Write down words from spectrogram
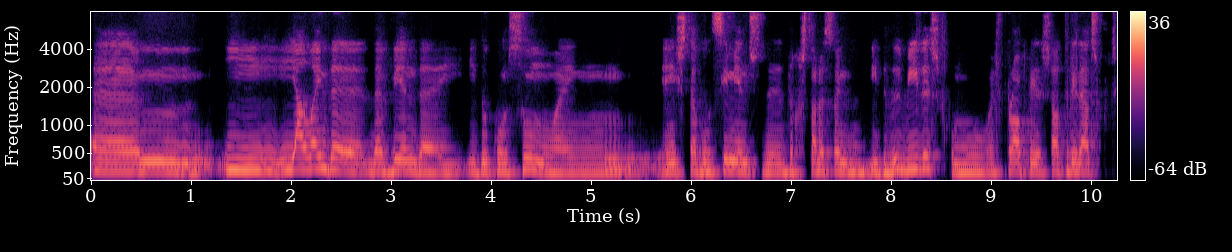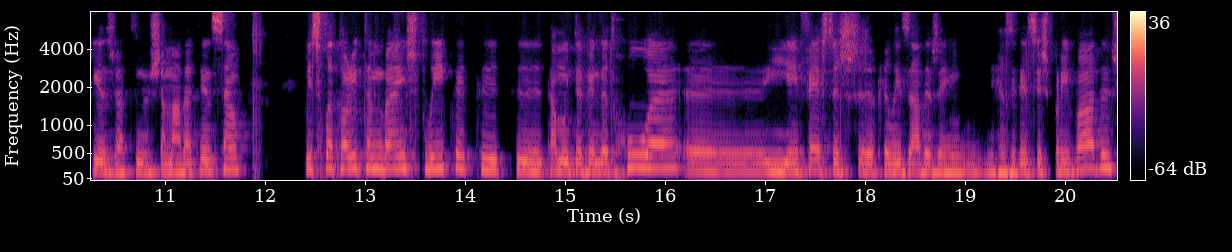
Um, e, e, além da, da venda e, e, do consumo em, em estabelecimentos de, de, restauração e de bebidas, como as próprias autoridades portuguesas já tinham chamado a atenção, este relatório também explica que, que, há muita venda de rua uh, e em festas realizadas em residências privadas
